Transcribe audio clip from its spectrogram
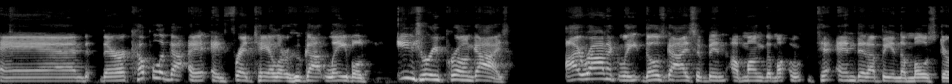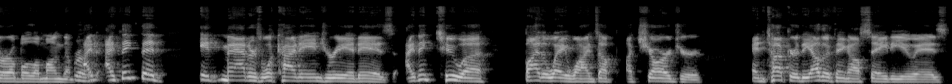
and there are a couple of guys and Fred Taylor who got labeled injury prone guys. Ironically, those guys have been among the mo- to ended up being the most durable among them. Right. I, I think that it matters what kind of injury it is. I think Tua, by the way, winds up a Charger. And Tucker, the other thing I'll say to you is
